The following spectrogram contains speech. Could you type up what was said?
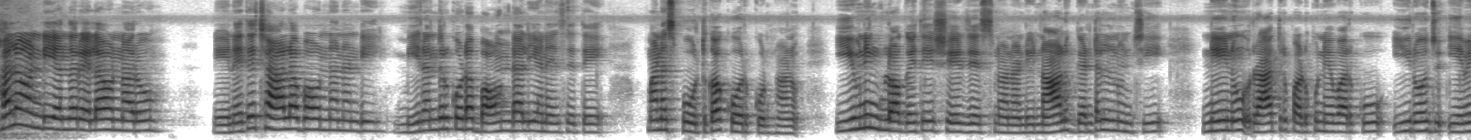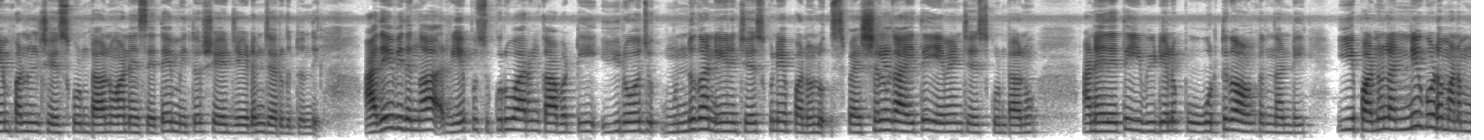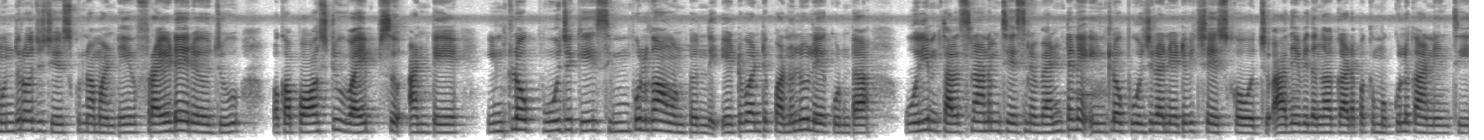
Hello అండి అందరు ఎలా ఉన్నారు? నేనైతే చాలా బాగున్నానండి. మీరందరూ కూడా బాగుండాలి అనేసి అయితే మనస్ఫూర్తిగా కోరుకుంటున్నాను. ఈవినింగ్ బ్లాగ్ అయితే షేర్ చేస్తున్నానండి. నాలుగు గంటల నుంచి నేను రాత్రి పడుకునే వరకు ఈరోజు ఏమేం పనులు చేసుకుంటాను అనేసి అయితే మీతో షేర్ చేయడం జరుగుతుంది. అదేవిధంగా రేపు శుక్రవారం కాబట్టి ఈరోజు ముందుగా నేను చేసుకునే పనులు స్పెషల్గా అయితే ఏమేం చేసుకుంటాను అనేది అయితే ఈ వీడియోలో పూర్తిగా ఉంటుందండి. ఈ పనులన్నీ కూడా మనం ముందు రోజు చేసుకున్నామంటే ఫ్రైడే రోజు ఒక పాజిటివ్ వైబ్స్ అంటే ఇంట్లో పూజకి సింపుల్గా ఉంటుంది. ఎటువంటి పనులు లేకుండా ఉదయం తలస్నానం చేసిన వెంటనే ఇంట్లో పూజలు అనేటివి చేసుకోవచ్చు. అదేవిధంగా గడపకి ముగ్గులు కానించి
